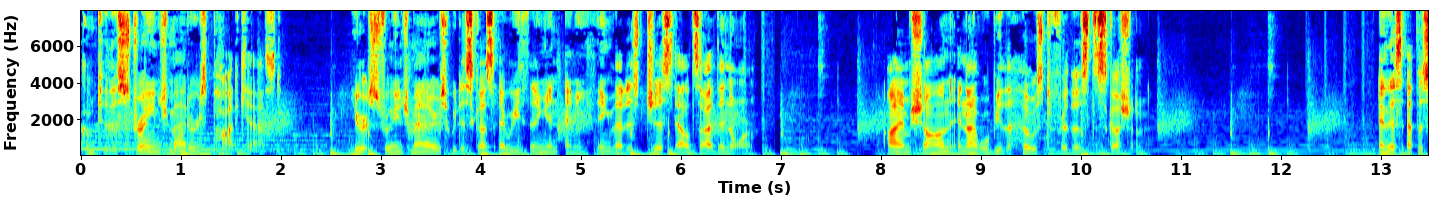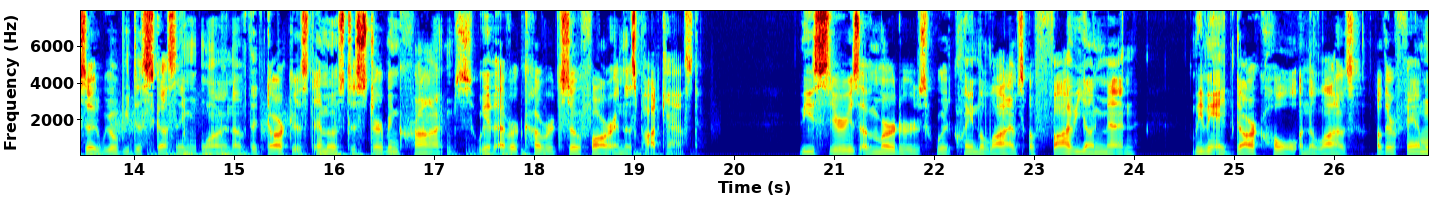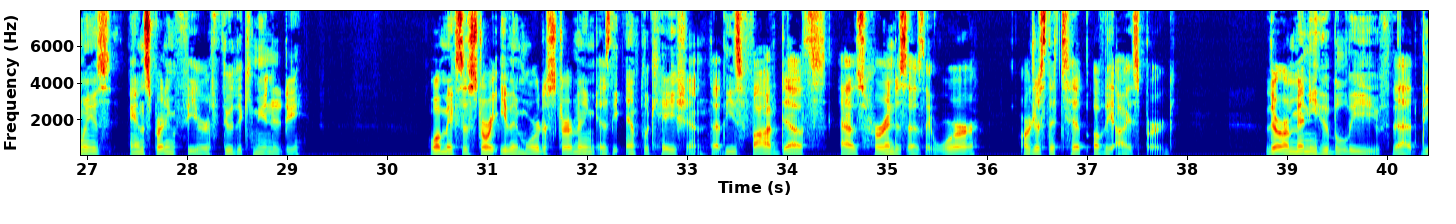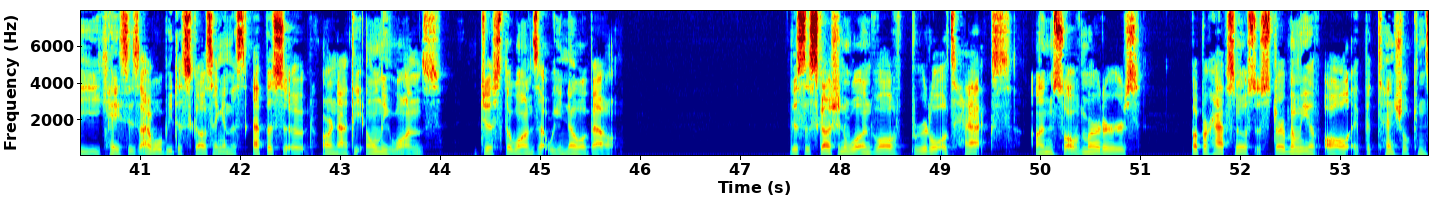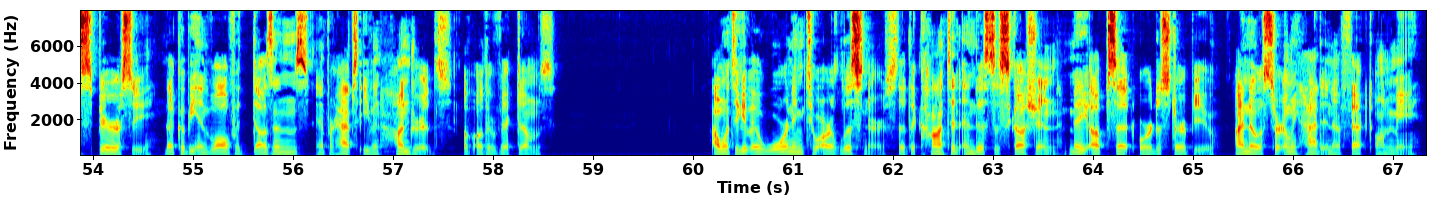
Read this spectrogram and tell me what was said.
Welcome to the Strange Matters podcast. Here at Strange Matters, we discuss everything and anything that is just outside the norm. I am Sean, and I will be the host for this discussion. In this episode, we will be discussing one of the darkest and most disturbing crimes we have ever covered so far in this podcast. These series of murders would claim the lives of five young men leaving a dark hole in the lives of their families and spreading fear through the community. What makes this story even more disturbing is the implication that these five deaths, as horrendous as they were, are just the tip of the iceberg. There are many who believe that the cases I will be discussing in this episode are not the only ones, just the ones that we know about. This discussion will involve brutal attacks, unsolved murders, but perhaps most disturbingly of all, a potential conspiracy that could be involved with dozens and perhaps even hundreds of other victims. I want to give a warning to our listeners that the content in this discussion may upset or disturb you. I know it certainly had an effect on me.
